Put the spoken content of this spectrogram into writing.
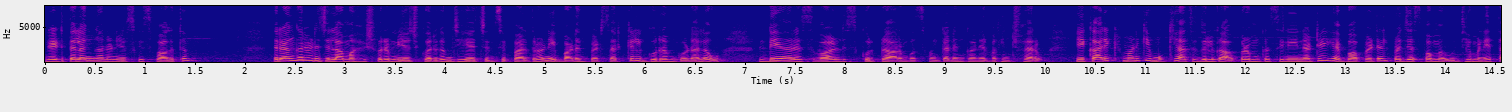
నేటి తెలంగాణ న్యూస్కి స్వాగతం. రంగారెడ్డి జిల్లా మహేశ్వరం నియోజకవర్గం జీహెచ్ఎంసీ పరిధిలోని బడంగ్పేట్ సర్కిల్ గుర్రంగూడలో డిఆర్ఎస్ వరల్డ్ స్కూల్ ప్రారంభోత్సవం ఘనంగా నిర్వహించారు. ఈ కార్యక్రమానికి ముఖ్య అతిథులుగా ప్రముఖ సినీ నటి హెబ్బా పటేల్ ప్రజాస్వామ్య ఉద్యమ నేత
